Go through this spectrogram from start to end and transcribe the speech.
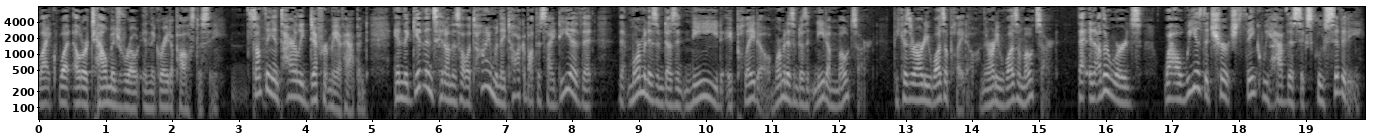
like what Elder Talmage wrote in The Great Apostasy. Something entirely different may have happened. And the Givens hit on this all the time when they talk about this idea that, that Mormonism doesn't need a Plato. Mormonism doesn't need a Mozart because there already was a Plato and there already was a Mozart. That in other words, while we as the church think we have this exclusivity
